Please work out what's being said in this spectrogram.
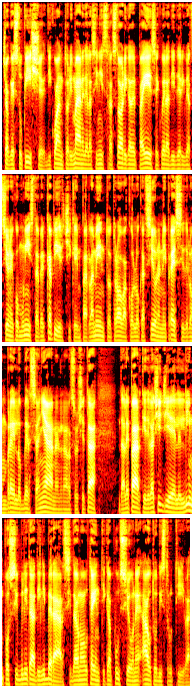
Ciò che stupisce di quanto rimane della sinistra storica del paese quella di derivazione comunista per capirci, che in Parlamento trova collocazione nei pressi dell'ombrello bersagnano e nella società dalle parti della CGL l'impossibilità di liberarsi da un'autentica pulsione autodistruttiva.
